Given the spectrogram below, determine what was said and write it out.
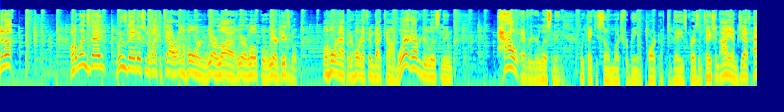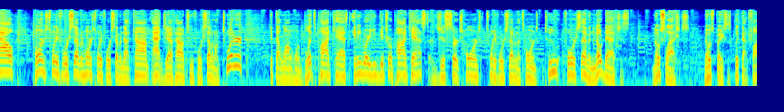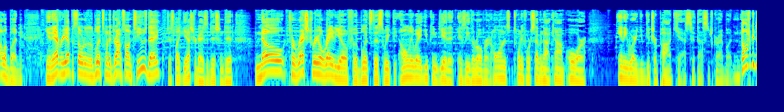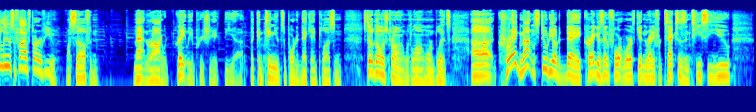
Light it up. On a Wednesday, Wednesday edition of Light the Tower on the Horn. We are live, we are local, we are digital. On the Horn app and at hornfm.com. Wherever you're listening, however you're listening, we thank you so much for being a part of today's presentation. I am Jeff Howe, Horns 24 7, horns247.com, at Jeff Howe 247 on Twitter. Get that Longhorn Blitz podcast anywhere you get your podcast. Just search Horns 24 7. That's Horns 247. No dashes, no slashes no spaces. Click that follow button. Get every episode of the Blitz when it drops on Tuesday, just like yesterday's edition did. No terrestrial radio for the Blitz this week. The only way you can get it is either over at horns247.com or anywhere you get your podcast. Hit that subscribe button. Don't forget to leave us a five star review. Myself and Matt and Rod would greatly appreciate the uh, the continued support a decade plus and still going strong with Longhorn Blitz. Uh, Craig not in studio today. Craig is in Fort Worth getting ready for Texas and TCU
